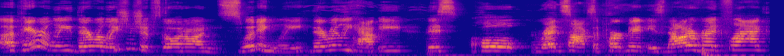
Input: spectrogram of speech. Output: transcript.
apparently their relationship's going on swimmingly. They're really happy. This whole Red Sox apartment is not a red flag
